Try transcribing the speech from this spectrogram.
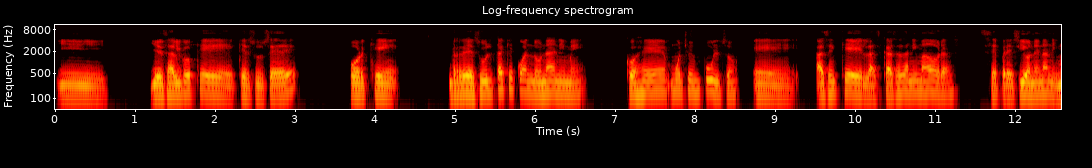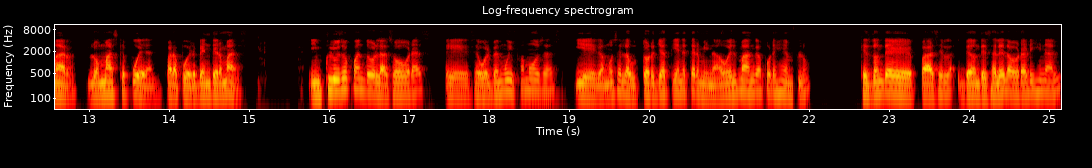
y, y es algo que, que sucede porque resulta que cuando un anime coge mucho impulso, eh, hacen que las casas animadoras se presionen a animar lo más que puedan para poder vender más. Incluso cuando las obras eh, se vuelven muy famosas y digamos el autor ya tiene terminado el manga, por ejemplo, que es donde pase de donde sale la obra original,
